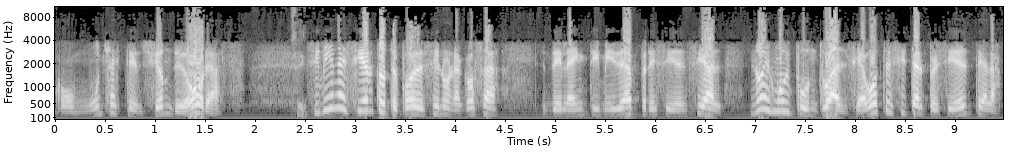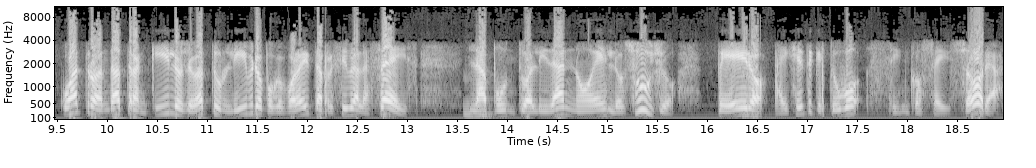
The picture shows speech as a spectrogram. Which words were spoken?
con mucha extensión de horas. Si bien es cierto, te puedo decir una cosa de la intimidad presidencial, no es muy puntual. Si a vos te cita el presidente a las cuatro, anda tranquilo, llevate un libro porque por ahí te recibe a las seis. La puntualidad no es lo suyo, pero hay gente que estuvo cinco o seis horas.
